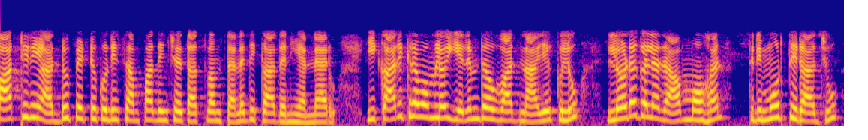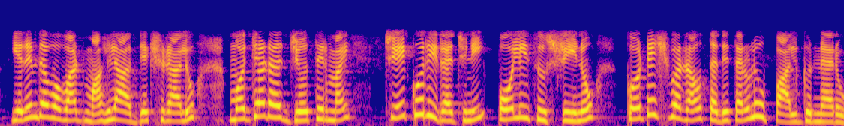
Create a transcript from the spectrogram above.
పార్టీని అడ్డు పెట్టుకుని సంపాదించే తత్వం తనది కాదని అన్నారు. ఈ కార్యక్రమంలో ఎనిమిదవ వార్డు నాయకులు లోడగల రామ్మోహన్ త్రిమూర్తిరాజు ఎనిమిదవ వార్డు మహిళా అధ్యక్షురాలు మొజ్జాడ జ్యోతిర్మయ్ చేకూరి రజని పోలీసు శ్రీను కోటేశ్వరరావు తదితరులు పాల్గొన్నారు.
